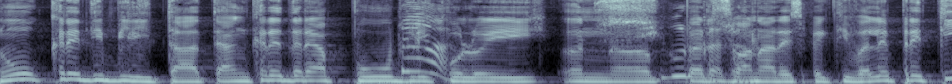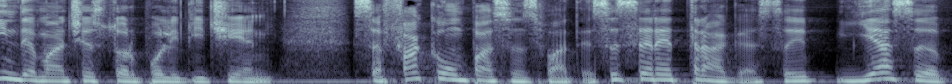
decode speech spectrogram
nu credibilitatea, încrederea publicului da, în uh, persoana da. respectivă. Le pretindem acestor politicieni să facă un pas în spate, să se retragă, să iasă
